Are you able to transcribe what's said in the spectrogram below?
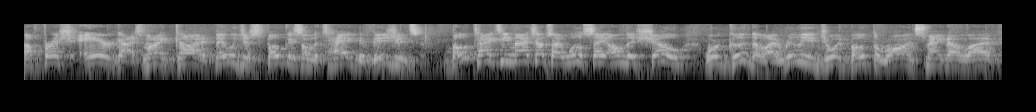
of fresh air, guys. My God, if they would just focus on the tag divisions. Both tag team matchups, I will say, on this show were good, though. I really enjoyed both the Raw and SmackDown Live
